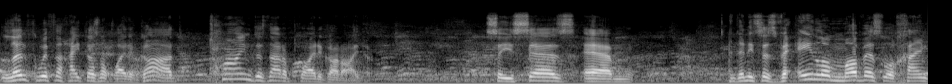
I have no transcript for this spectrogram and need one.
Length, width, and height doesn't apply to God. Time does not apply to God either. So he says, um, and then he says, "Ve'ein lo maves lo chaim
